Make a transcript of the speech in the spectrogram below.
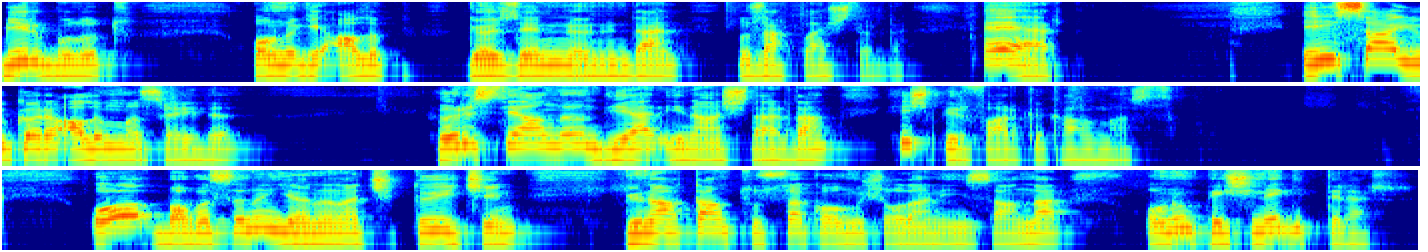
Bir bulut onu alıp gözlerinin önünden uzaklaştırdı. Eğer İsa yukarı alınmasaydı Hristiyanlığın diğer inançlardan hiçbir farkı kalmazdı. O babasının yanına çıktığı için günahtan tutsak olmuş olan insanlar onun peşine gittiler.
